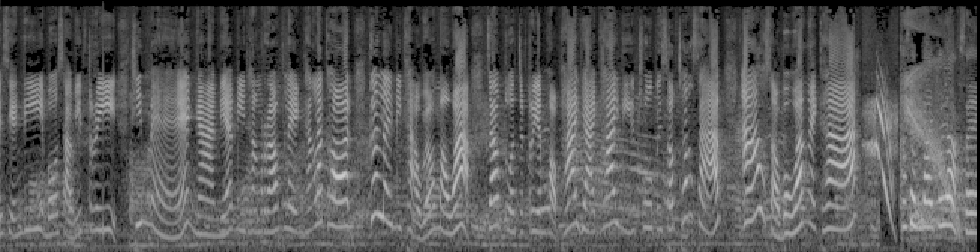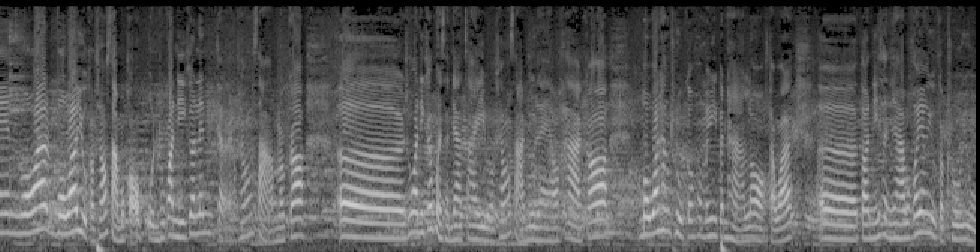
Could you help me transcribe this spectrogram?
ยเสียงดีโบสาวิตรี ที่แหมงานเนี้ยมีทั้งร้องเพลงทั้งละคร ก็เลยมีข่าวแววมาว่า เจ้าตัวจะเตรียมหอบผ้าย้ายค่ายหนีทรูไปซบช่องสามอ้าวสาวโบว่าไงคะ ถ้าเซ็นได้ก็อยากเซ็นเพราะว่าเพราะว่าอยู่กับช่องสามมันก็อบอุ่น ทุกวันนี้ก็เล่นกับช่องสามแล้วก็เอ่อทุกวันนี้ก็เหมือนสัญญาใจอยู่กับช่องสามอยู่แล้วค่ะ ก็บอกว่าทางทรูก็คงไม่มีปัญหาหรอก แต่ว่าเอ่อตอนนี้สัญญาเราก็ยังอยู่กับทรูอยู่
